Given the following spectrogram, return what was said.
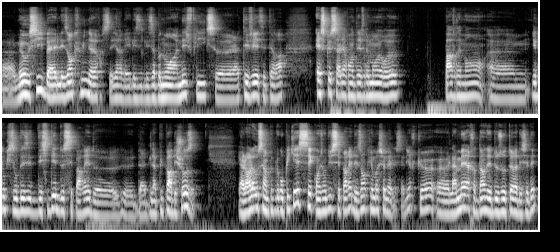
Euh, mais aussi ben, les encres mineures, c'est-à-dire les, abonnements à Netflix, à la TV, etc. Est-ce que ça les rendait vraiment heureux? Pas vraiment. et donc ils ont décidé de se séparer de, la plupart des choses. Et alors là où c'est un peu plus compliqué, c'est quand ils ont dû se séparer des encres émotionnelles. C'est-à-dire que la mère d'un des deux auteurs est décédée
